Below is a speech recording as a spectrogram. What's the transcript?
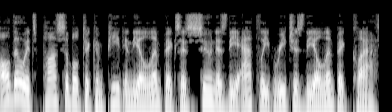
Although it's possible to compete in the Olympics as soon as the athlete reaches the Olympic class,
